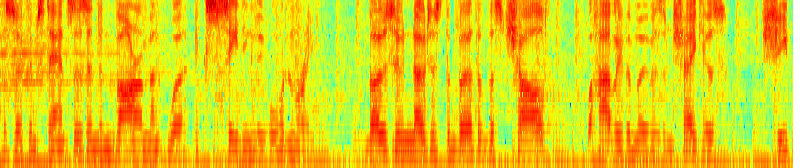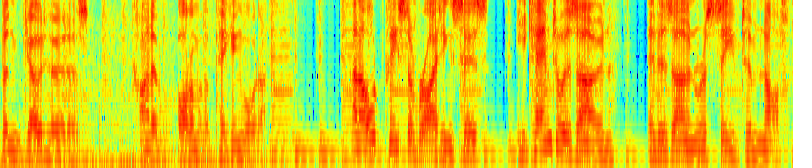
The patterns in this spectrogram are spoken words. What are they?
The circumstances and environment were exceedingly ordinary. Those who noticed the birth of this child were hardly the movers and shakers, sheep and goat herders, kind of bottom of the pecking order. An old piece of writing says, He came to his own, and his own received him not.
